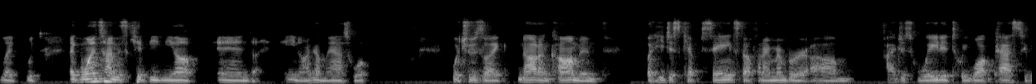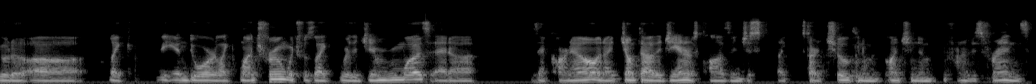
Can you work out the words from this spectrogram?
like would like one time this kid beat me up and you know I got my ass whooped, which was like not uncommon, but he just kept saying stuff and I remember um I just waited till he walked past to go to uh like the indoor like lunchroom, which was like where the gym room was at uh was at Carnell, and I jumped out of the janitor's closet and just like started choking him and punching him in front of his friends,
